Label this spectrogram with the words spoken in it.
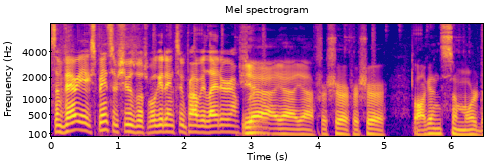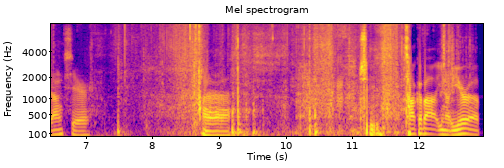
some very expensive shoes, which we'll get into probably later. I'm sure. Yeah, yeah, yeah, for sure, for sure. Well, I'll get into some more dunks here. Uh, talk about, you know, Europe.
